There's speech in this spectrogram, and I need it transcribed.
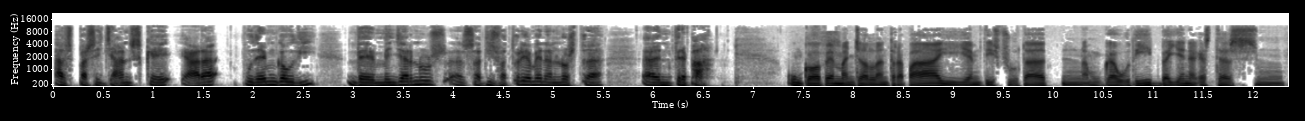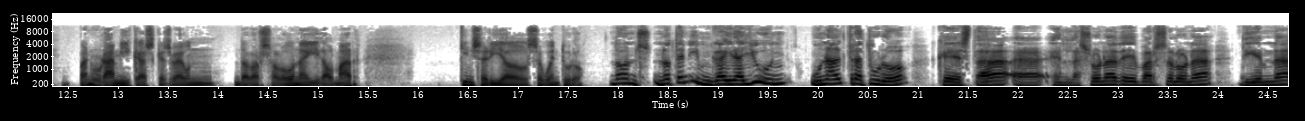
als passejants que ara podem gaudir de menjar-nos satisfactòriament el nostre eh, entrepà. Un cop hem menjat l'entrepà i hem disfrutat, hem gaudit veient aquestes mm, panoràmiques que es veuen de Barcelona i del mar, quin seria el següent turó? Doncs no tenim gaire lluny un altre turó que està eh, en la zona de Barcelona, diguem-ne,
